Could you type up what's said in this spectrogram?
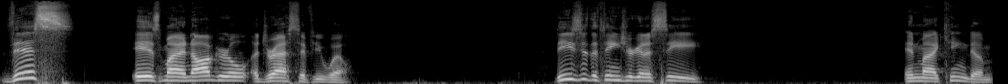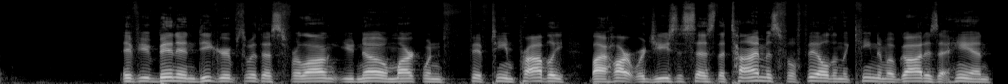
This is my inaugural address, if you will. These are the things you're going to see in my kingdom if you've been in D groups with us for long, you know Mark 1:15 probably by heart where Jesus says the time is fulfilled and the kingdom of God is at hand.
